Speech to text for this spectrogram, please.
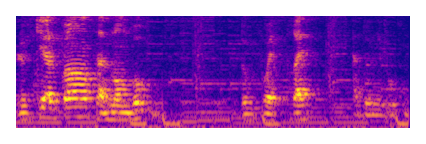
Le ski alpin, ça demande beaucoup. Donc faut être prêt à donner beaucoup.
